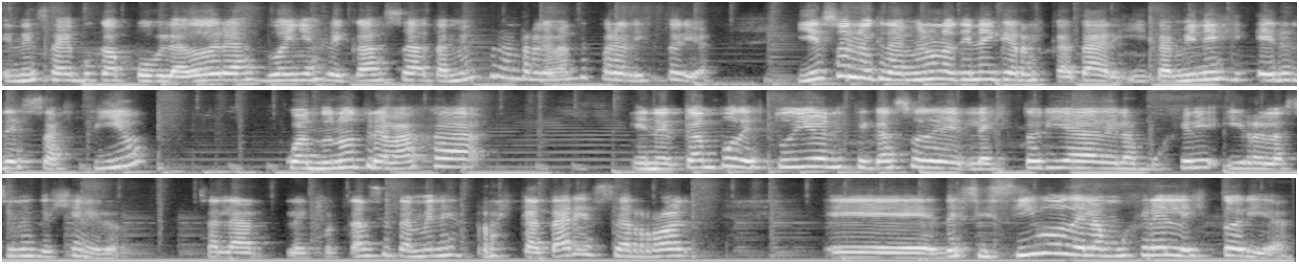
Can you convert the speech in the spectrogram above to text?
en esa época pobladoras, dueñas de casa, también fueron relevantes para la historia. Y eso es lo que también uno tiene que rescatar. Y también es el desafío cuando uno trabaja en el campo de estudio, en este caso de la historia de las mujeres y relaciones de género. O sea, la, importancia también es rescatar ese rol eh, decisivo de la mujer en la historia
